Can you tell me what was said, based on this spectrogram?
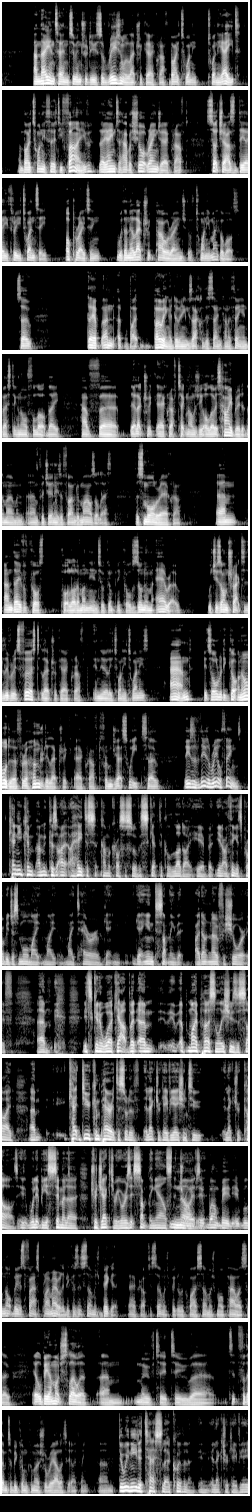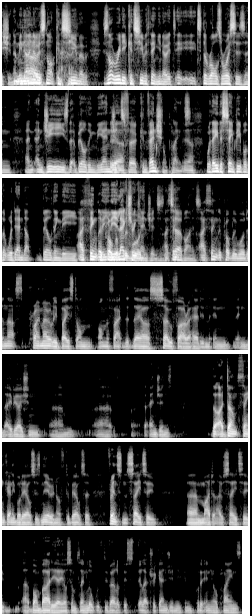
and they intend to introduce a regional electric aircraft by 2028. And by 2035, they aim to have a short range aircraft, such as the A320, operating with an electric power range of 20 megawatts. So they are, and uh, Boeing are doing exactly the same kind of thing, investing an awful lot. They have uh, electric aircraft technology, although it's hybrid at the moment um, for journeys of 500 miles or less for smaller aircraft. Um, and they've, of course, put a lot of money into a company called Zunum Aero, which is on track to deliver its first electric aircraft in the early 2020s. And it's already got an order for 100 electric aircraft from Jet Suite. So these are these are real things. Can you? Com- I mean, because I, I hate to come across as sort of a skeptical luddite here, but you know, I think it's probably just more my my my terror of getting getting into something that I don't know for sure if um, it's going to work out. But um, my personal issues aside, um, can, do you compare it to sort of electric aviation to electric cars? Will it be a similar trajectory, or is it something else that no, drives it? it won't be. It will not be as fast, primarily because it's so much bigger. Aircraft are so much bigger, require so much more power. So it'll be a much slower um, move to to, uh, to, for them to become commercial reality. I think. Um, Do we need a Tesla equivalent in electric aviation? I mean, no. I know it's not consumer. it's not really a consumer thing. You know, it, it, it's the Rolls Royces and, and and GEs that are building the engines yeah. for conventional planes. Yeah. Were they the same people that would end up building the I think the, the, electric would. engines, the I think, turbines? I think they probably would, and that's primarily based on on the fact that they are so far ahead in in in aviation um, uh, engines that I don't think anybody else is near enough to be able to for instance, say to um, I don't know, say to uh, Bombardier or something, look, we've developed this electric engine, you can put it in your planes.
